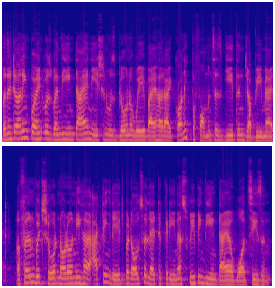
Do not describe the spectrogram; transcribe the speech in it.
But the turning point was when the entire nation was blown away by her iconic performance as Geet in Jab We Met, a film which showed not only her acting range but also led to Kareena sweeping the entire award season.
